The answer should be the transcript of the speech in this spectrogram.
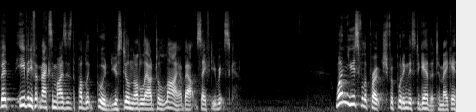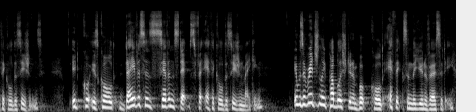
but even if it maximises the public good, you're still not allowed to lie about safety risk. One useful approach for putting this together to make ethical decisions it is called Davis's Seven Steps for Ethical Decision Making. It was originally published in a book called Ethics in the University,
